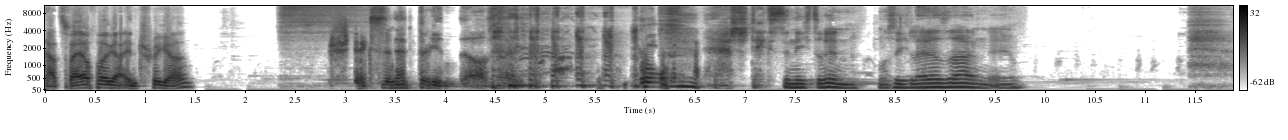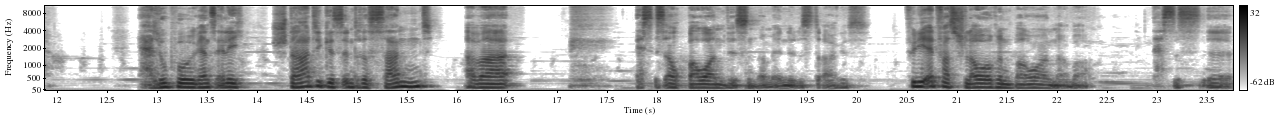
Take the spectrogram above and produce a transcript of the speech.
Ja, zwei Erfolge, ein Trigger. Steckst du nicht drin, da ja, steckst du nicht drin, muss ich leider sagen, ey. Ja, Lupo, ganz ehrlich, Statik ist interessant, aber es ist auch Bauernwissen am Ende des Tages. Für die etwas schlaueren Bauern, aber das ist äh,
